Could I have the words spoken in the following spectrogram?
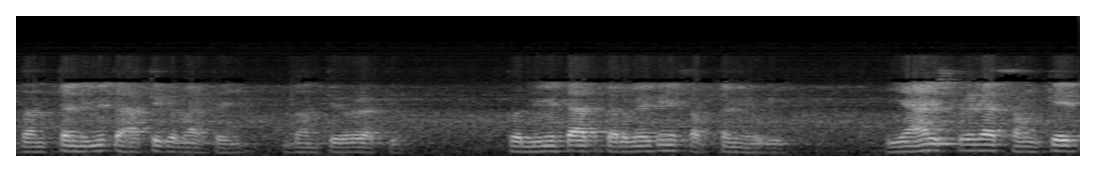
दंत निमित्त हाथी को मारते हैं। दंतोर हाथी तो निमित्तात कर्मे की सप्तमी होगी। यहाँ इस प्रकार संकेत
